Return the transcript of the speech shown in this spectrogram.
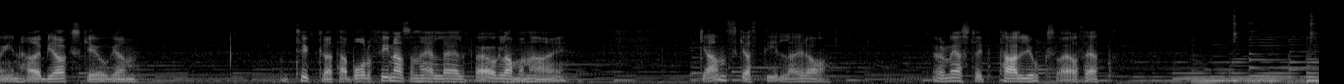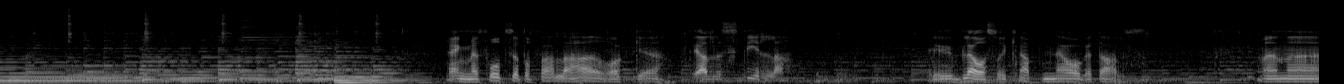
Kommer in här i björkskogen. Jag tycker att här borde finnas en hel del fåglar men här är ganska stilla idag. Det är mest lite talgoxar jag har sett. Regnet fortsätter falla här och eh, det är alldeles stilla. Det blåser ju knappt något alls. Men eh,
